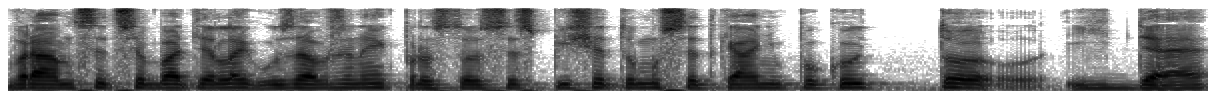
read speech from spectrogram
v rámci třeba těchto uzavřených prostor se spíše tomu setkání, pokud to jde,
